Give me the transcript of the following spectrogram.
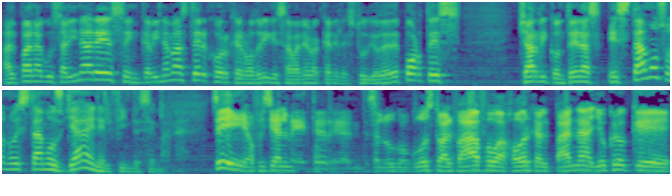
al pana Gustalinares en Cabina Master, Jorge Rodríguez Sabanero acá en el estudio de deportes. Charlie Contreras, ¿estamos o no estamos ya en el fin de semana? Sí, oficialmente. Te saludo con gusto al Fafo, a Jorge, al Pana. Yo creo que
